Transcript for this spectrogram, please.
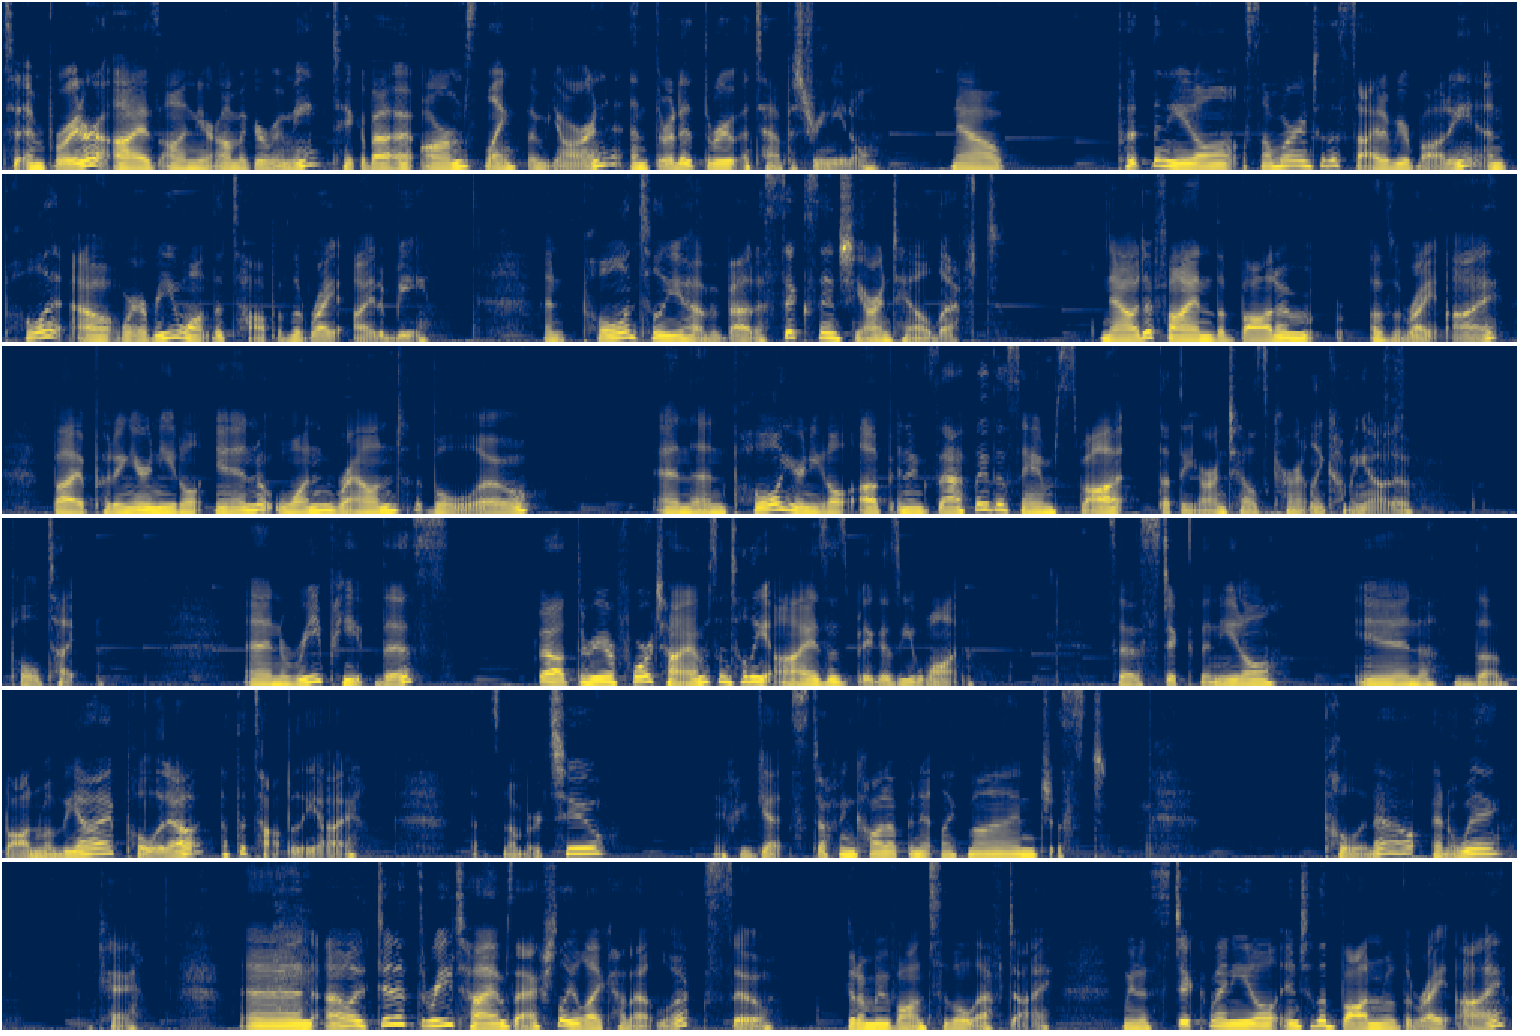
To embroider eyes on your amigurumi, take about an arm's length of yarn and thread it through a tapestry needle. Now, put the needle somewhere into the side of your body and pull it out wherever you want the top of the right eye to be. And pull until you have about a 6 inch yarn tail left. Now define the bottom of the right eye by putting your needle in one round below and then pull your needle up in exactly the same spot that the yarn tail is currently coming out of. Pull tight. And repeat this about three or four times until the eye is as big as you want. So stick the needle in the bottom of the eye, pull it out at the top of the eye. That's number two. If you get stuffing caught up in it like mine, just pull it out and away. Okay. And I did it three times. I actually like how that looks. So I'm to move on to the left eye. I'm going to stick my needle into the bottom of the right eye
